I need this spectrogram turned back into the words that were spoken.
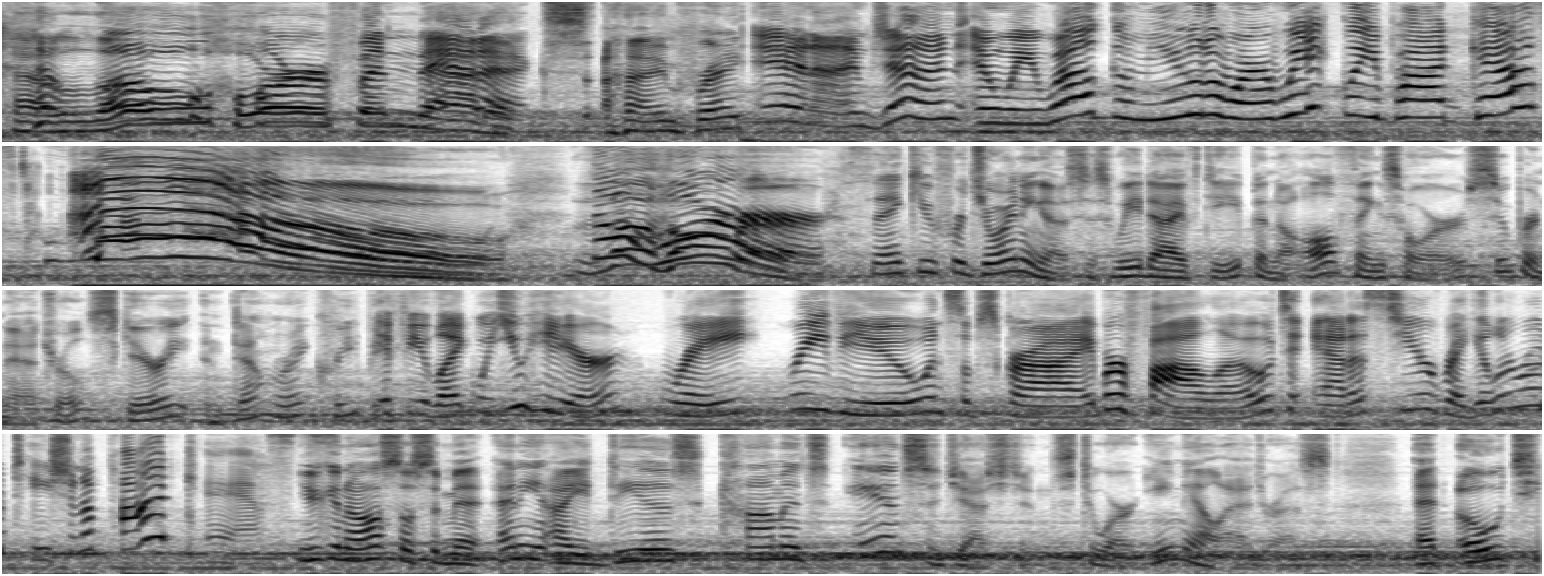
Hello, horror fanatics. I'm Frank. And I'm Jenn, and we welcome you to our weekly podcast. Oh, The horror. Thank you for joining us as we dive deep into all things horror, supernatural, scary, and downright creepy. If you like what you hear, rate, review, and subscribe or follow to add us to your regular rotation of podcasts. you can also submit any ideas, comments, and suggestions to our email address at oth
